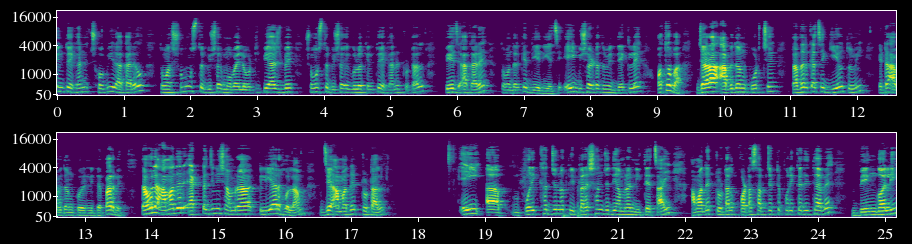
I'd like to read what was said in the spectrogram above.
কিন্তু এখানে ছবির আকারেও তোমার সমস্ত বিষয় মোবাইলে ওটিপি আসবে, সমস্ত বিষয়গুলো কিন্তু এখানে টোটাল পেজ আকারে তোমাদেরকে দিয়ে দিয়েছে। এই বিষয়টা তুমি দেখলে অথবা যারা আবেদন করছে, তাদের কাছে গিয়েও তুমি এটা আবেদন করে নিতে পারবে। তাহলে আমাদের একটা জিনিস আমরা ক্লিয়ার হলাম যে আমাদের টোটাল এই পরীক্ষার জন্য প্রিপারেশান যদি আমরা নিতে চাই, আমাদের টোটাল কটা সাবজেক্টে পরীক্ষা দিতে হবে? বেঙ্গলি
